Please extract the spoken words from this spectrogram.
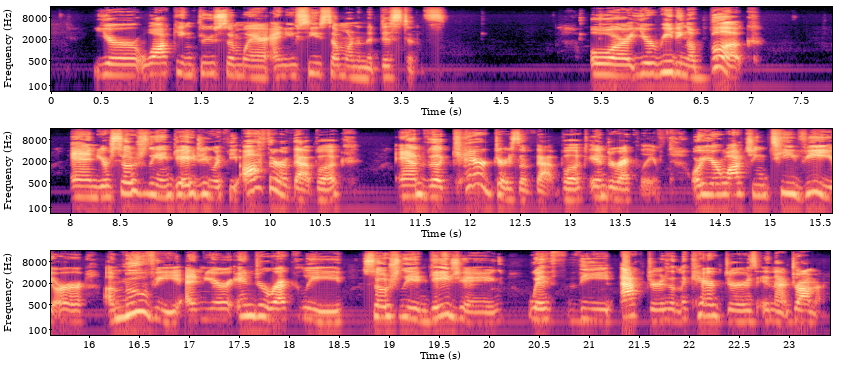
you're walking through somewhere and you see someone in the distance. Or you're reading a book and you're socially engaging with the author of that book and the characters of that book indirectly. Or you're watching TV or a movie and you're indirectly socially engaging with the actors and the characters in that drama.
